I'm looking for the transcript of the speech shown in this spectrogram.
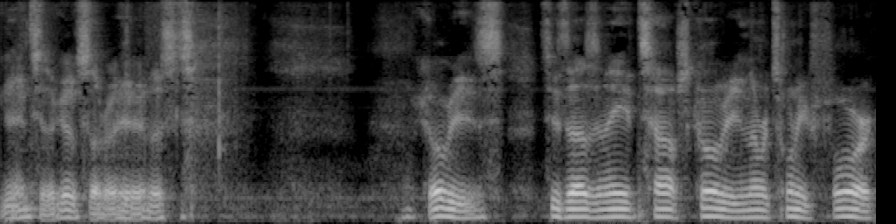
Get into the good stuff right here. Let's Kobe's 2008 Topps Kobe, number 24.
